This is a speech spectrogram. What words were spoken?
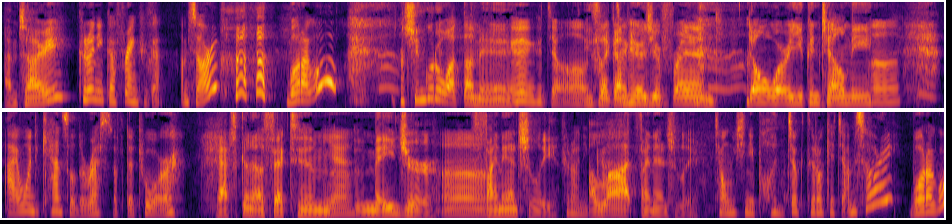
I'm sorry? 그러니까 프랭크가 I'm sorry? 뭐라고? 친구로 왔다며. 응, 그죠. He's like, I'm here as your friend. Don't worry, you can tell me. I want to cancel the rest of the tour. That's going to affect him Yeah. major financially. 그러니까. A lot financially. 정신이 번쩍 들었겠죠. I'm sorry? 뭐라고?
